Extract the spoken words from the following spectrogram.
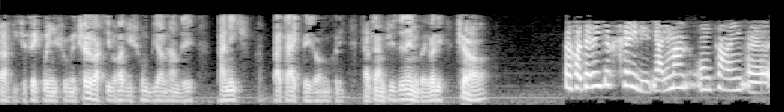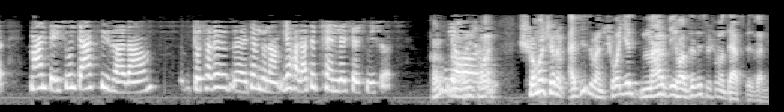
وقتی که فکر کنید ایشون چرا وقتی بخواد ایشون بیان حمله پنیک اتک پیدا می‌کنی حتی هم چیزی نمی‌کنی ولی چرا؟ به خاطر اینکه خیلی یعنی من اون تایم من بهشون دست می‌زدم دوتار چه می‌دونم یه حالت چندشش می‌شد. شما شما چرا عزیز من شما یه مردی حاضر نیست به شما دست بزنید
